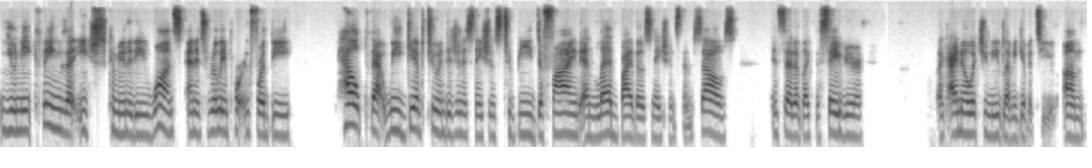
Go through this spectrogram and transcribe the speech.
unique things that each community wants and it's really important for the help that we give to indigenous nations to be defined and led by those nations themselves instead of like the savior. Like i know what you need let me give it to you. Um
